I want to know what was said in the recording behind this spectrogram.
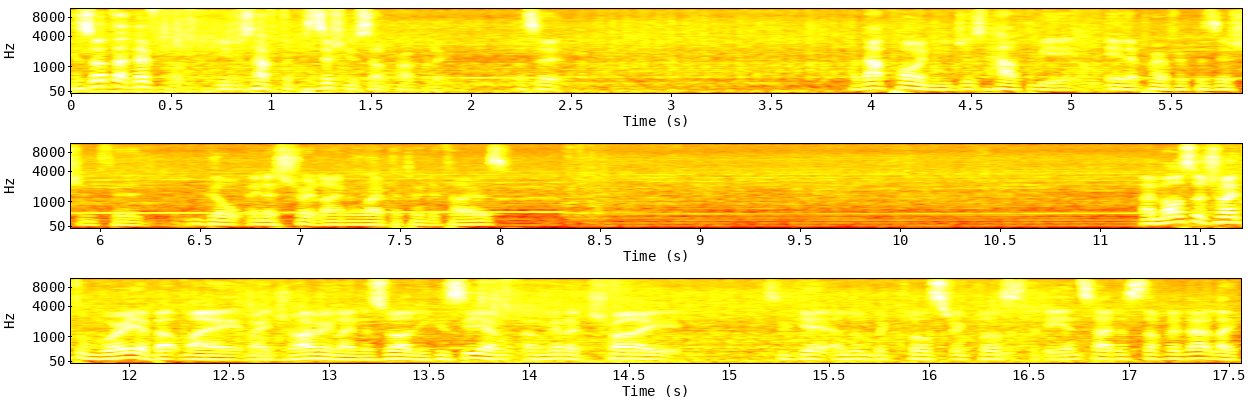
It's not that difficult. You just have to position yourself properly. That's it. At that point, you just have to be in a perfect position to go in a straight line right between the tires. I'm also trying to worry about my, my driving line as well. You can see I'm, I'm going to try to get a little bit closer and closer to the inside and stuff like that. Like,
